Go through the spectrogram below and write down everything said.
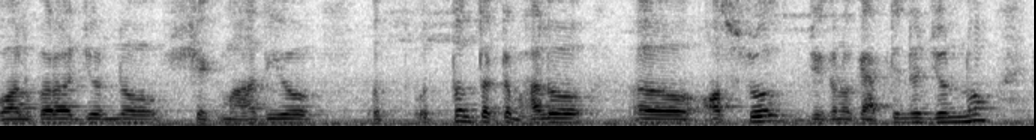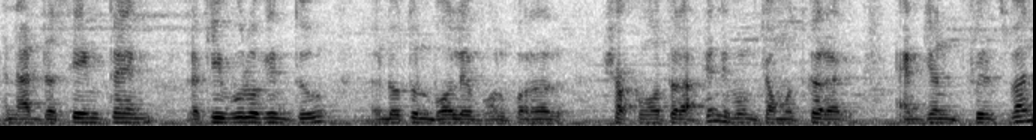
বল করার জন্য শেখ মাহাদিও অত্যন্ত একটা ভালো অস্ত্র, যে কোনো ক্যাপ্টেনের জন্য and at the same time রাকিবুলও কিন্তু নতুন বলে বল করার সক্ষমতা রাখেন এবং চমৎকার একজন ফিল্ডসম্যান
